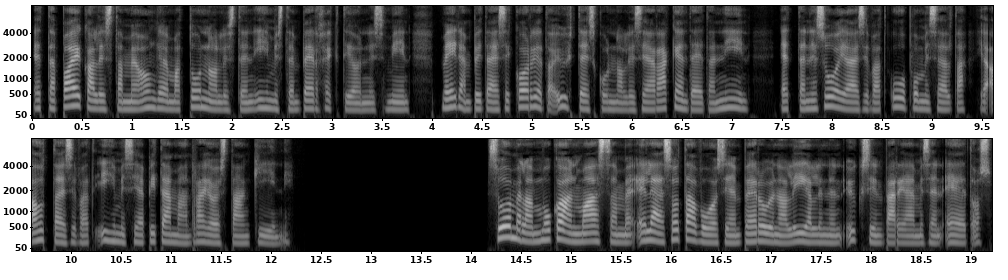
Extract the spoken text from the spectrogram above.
että paikallistamme ongelmat tunnollisten ihmisten perfektionismiin, meidän pitäisi korjata yhteiskunnallisia rakenteita niin, että ne suojaisivat uupumiselta ja auttaisivat ihmisiä pitämään rajoistaan kiinni. Suomelan mukaan maassamme elää sotavuosien peruina liiallinen yksin pärjäämisen eetos.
